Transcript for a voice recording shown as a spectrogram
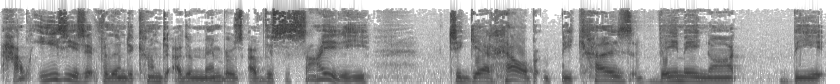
how easy is it for them to come to other members of the society to get help because they may not be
